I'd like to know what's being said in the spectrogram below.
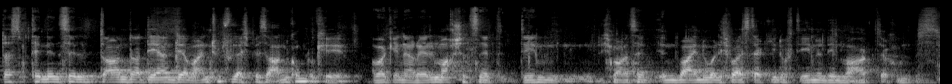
dass tendenziell da und da der und der Weintyp vielleicht besser ankommt, okay. Aber generell machst du jetzt nicht den, ich mache jetzt nicht einen Wein, nur weil ich weiß, der geht auf den und den Markt. Der kommt, das,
